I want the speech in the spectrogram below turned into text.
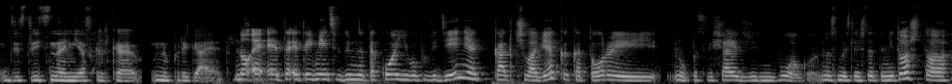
действительно несколько напрягает. Но э, это, это имеется в виду именно такое его поведение, как человека, который, ну, посвящает жизнь Богу. Ну, в смысле, что это не то, что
